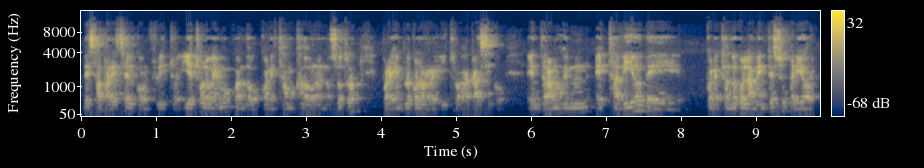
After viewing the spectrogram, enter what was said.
desaparece el conflicto. Y esto lo vemos cuando conectamos cada uno de nosotros, por ejemplo, con los registros acásicos. Entramos en un estadio de conectando con la mente superior,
